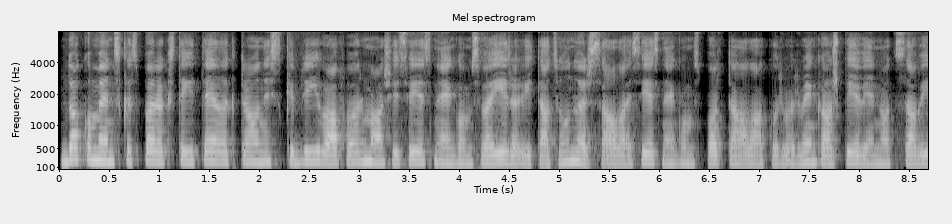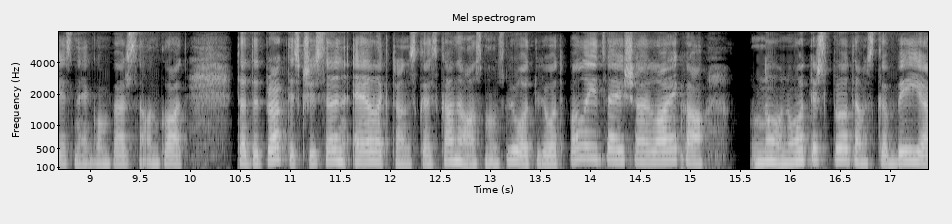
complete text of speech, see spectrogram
dokumentus, kas parakstīti elektroniski brīvā formā šis iesniegums, vai ir arī tāds universālais iesniegums portālā, kur var vienkārši pievienot savu iesniegumu personu klāt. Tātad praktiski šis e- elektroniskais kanāls mums ļoti, ļoti palīdzēja šai laikā. Nu, un otrs, protams, ka bija,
